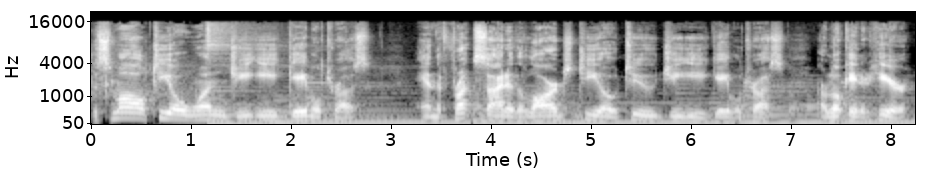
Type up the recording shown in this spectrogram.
The small TO1 GE gable truss and the front side of the large TO2 GE gable truss are located here,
